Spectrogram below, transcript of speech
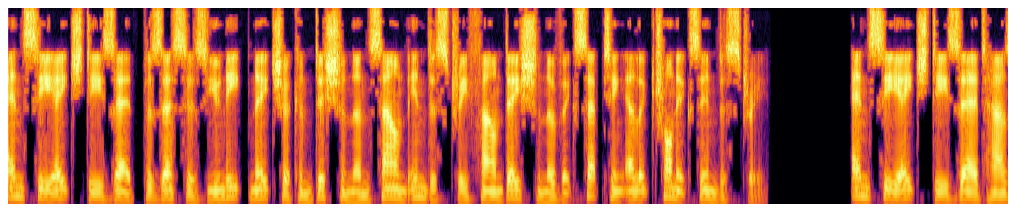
NCHDZ possesses unique nature condition and sound industry foundation of accepting electronics industry. NCHDZ has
